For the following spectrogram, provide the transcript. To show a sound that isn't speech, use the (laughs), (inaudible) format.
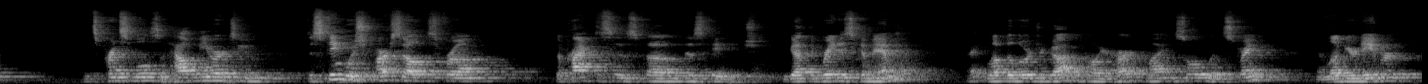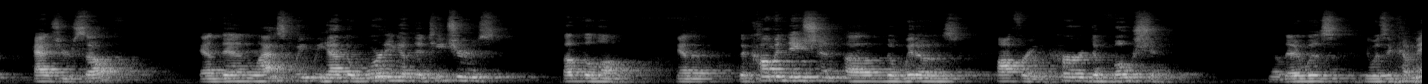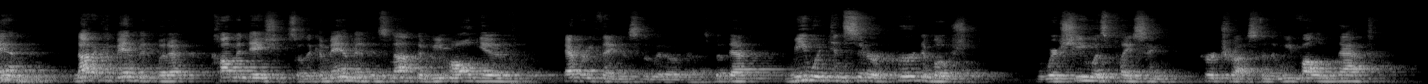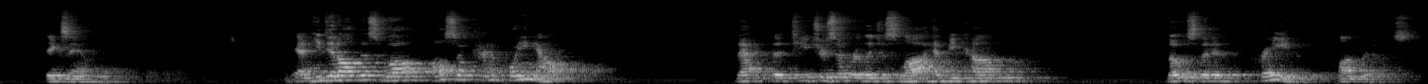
its principles, and how we are to distinguish ourselves from the practices of this age. We got the greatest commandment, right? Love the Lord your God with all your heart, mind, soul, and strength, and love your neighbor as yourself. And then last week we had the warning of the teachers of the law and the, the commendation of the widow's offering, her devotion. You know, that it was, it was a commandment, not a commandment, but a commendation. So the commandment is not that we all give everything as the widow does, but that we would consider her devotion, where she was placing her trust, and that we follow that example. And he did all this while also kind of pointing out that the teachers of religious law had become those that had preyed on widows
